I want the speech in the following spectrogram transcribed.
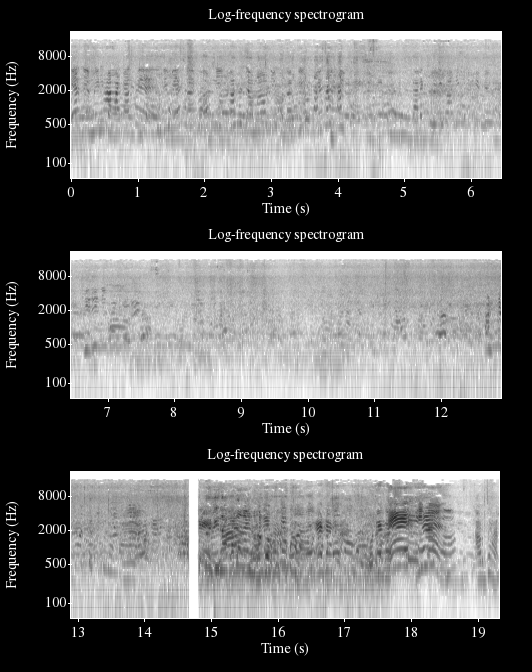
ये दे मीठा लगा के जी में से घर नहीं पास जमा नहीं होला कि कैसे तारे खीरी खानी खीरी नहीं बनी और धार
